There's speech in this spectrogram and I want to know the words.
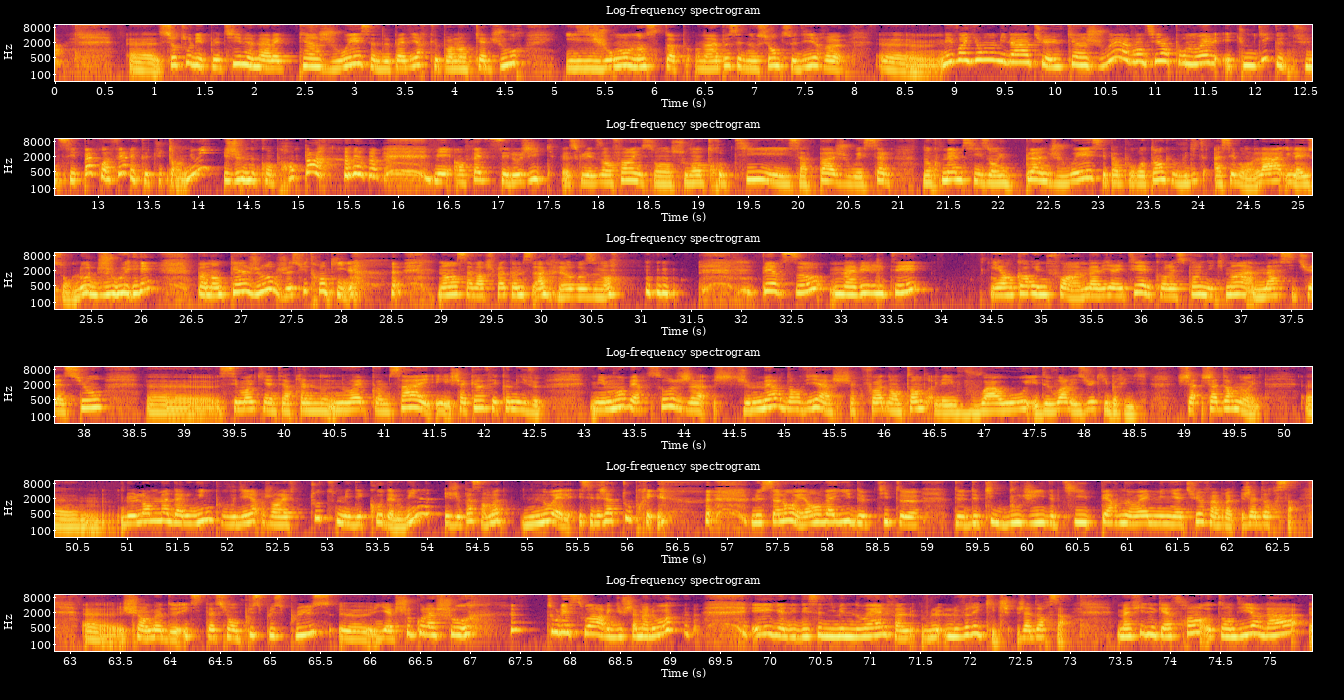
Surtout les petits, même avec 15 jouets, ça ne veut pas dire que pendant 4 jours, ils y joueront non-stop. On a un peu cette notion de se dire euh, euh, Mais voyons, Mila, tu as eu 15 jouets avant-hier pour Noël et tu me dis que tu ne sais pas quoi faire et que tu t'ennuies Je ne comprends pas Mais en fait, c'est logique parce que les enfants, ils sont souvent trop petits et ils savent pas jouer seuls. Donc même s'ils ont eu plein de jouets, c'est pas pour autant que vous dites Ah, c'est bon, là, il a eu son lot de jouets. Pendant 15 jours, je suis tranquille. non, ça marche pas comme ça, malheureusement. Perso, ma vérité, et encore une fois, hein, ma vérité, elle correspond uniquement à ma situation. Euh, c'est moi qui interprète Noël comme ça et, chacun fait comme il veut. Mais moi, perso, je, meurs d'envie à chaque fois d'entendre les waouh et de voir les yeux qui brillent. J'adore Noël. Euh, le lendemain d'Halloween, pour vous dire, j'enlève toutes mes décos d'Halloween et je passe en mode Noël. Et c'est déjà tout prêt. le salon est envahi de petites, euh, de, petites bougies, de petits Père Noël miniatures. Enfin bref, j'adore ça. Euh, je suis en mode excitation plus plus plus. Euh, il y a le chocolat chaud. tous les soirs avec du chamallow et il y a des dessins animés de Noël, enfin le, vrai kitsch, j'adore ça. Ma fille de 4 ans, autant dire là,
